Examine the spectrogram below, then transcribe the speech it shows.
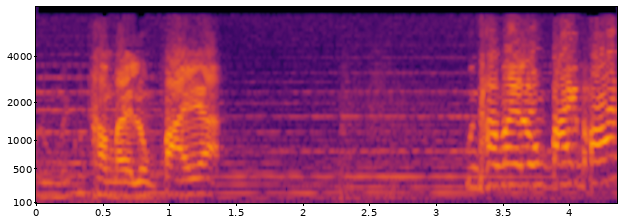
รู้ไหมคุณทำอะไรลงไปอะ คุณทำอะไรลงไปพัด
